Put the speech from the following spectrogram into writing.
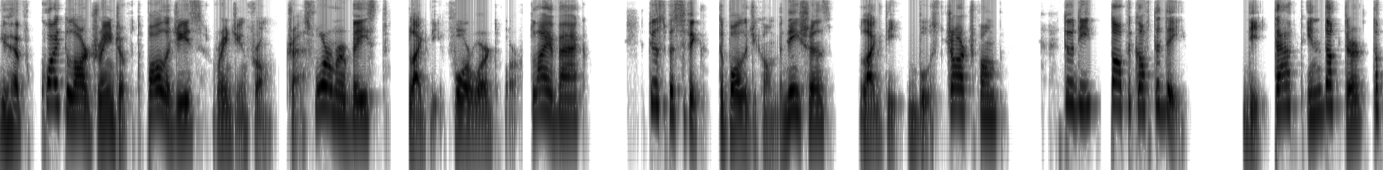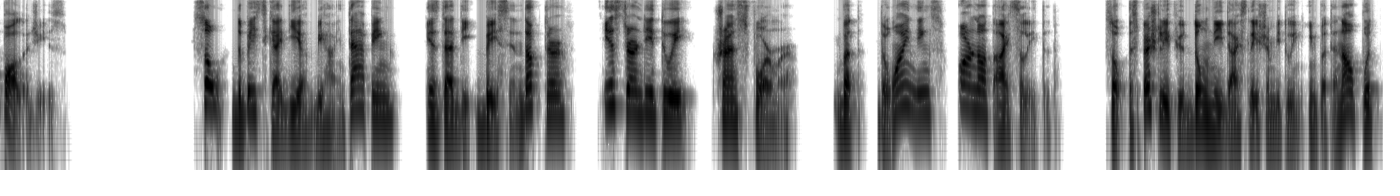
You have quite a large range of topologies, ranging from transformer-based, like the forward or flyback, to specific topology combinations, like the boost charge pump, to the topic of the day, the tapped inductor topologies. So the basic idea behind tapping is that the base inductor is turned into a transformer, but the windings are not isolated. So especially if you don't need isolation between input and output,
